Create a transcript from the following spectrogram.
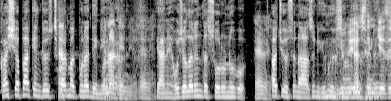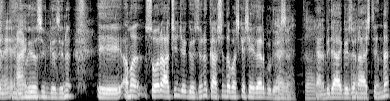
kaş yaparken göz çıkarmak buna deniyor. buna herhalde. deniyor. Evet. Yani hocaların da sorunu bu. Evet. Açıyorsun ağzını yumuyorsun, Yumuyorsun gözünü. gözünü. Yumuyorsun gözünü. Ee, ama sonra açınca gözünü karşında başka şeyler buluyorsun. Evet, doğru. Yani bir daha gözünü açtığında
